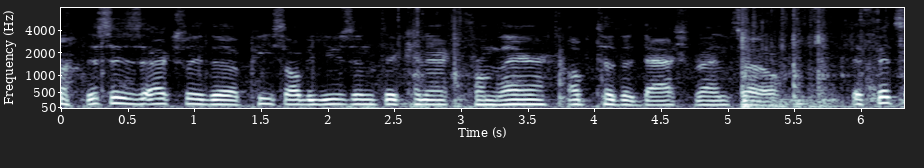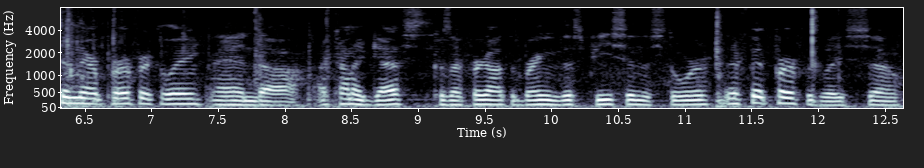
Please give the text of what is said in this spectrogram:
this is actually the piece I'll be using to connect from there up to the dash vent. So it fits in there perfectly. And uh, I kind of guessed because I forgot to bring this piece in the store. And it fit perfectly. So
